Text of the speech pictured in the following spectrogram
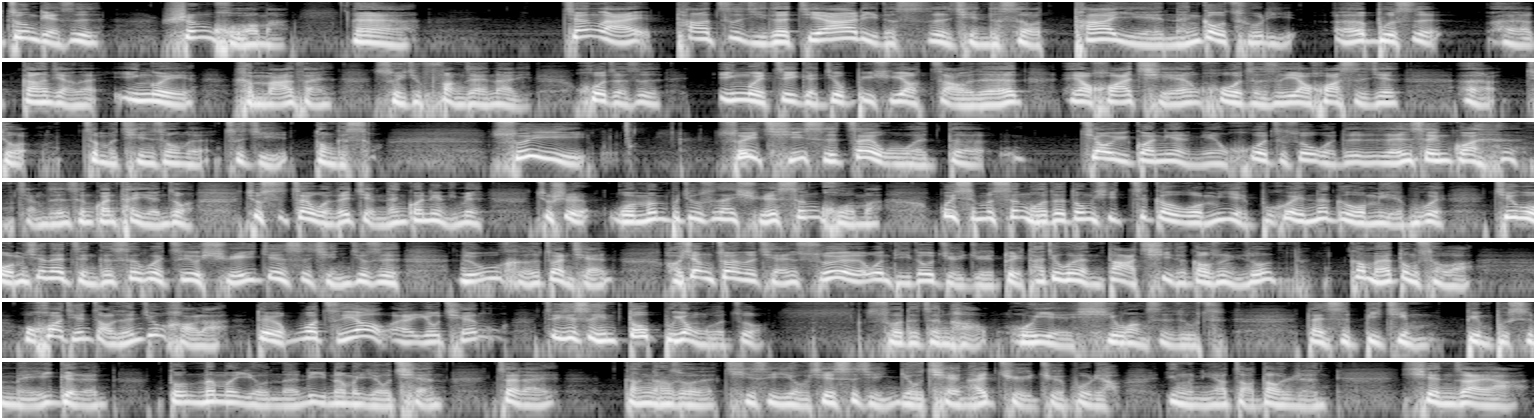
重点是生活嘛，嗯。将来他自己的家里的事情的时候，他也能够处理，而不是呃刚讲的，因为很麻烦，所以就放在那里，或者是因为这个就必须要找人，要花钱，或者是要花时间，呃，就这么轻松的自己动个手。所以，所以其实，在我的。教育观念里面，或者说我的人生观，讲人生观太严重，就是在我的简单观念里面，就是我们不就是在学生活吗？为什么生活的东西，这个我们也不会，那个我们也不会？结果我们现在整个社会只有学一件事情，就是如何赚钱，好像赚了钱，所有的问题都解决。对他就会很大气的告诉你说，干嘛要动手啊？我花钱找人就好了。对我只要哎有钱，这些事情都不用我做。说的真好，我也希望是如此。但是毕竟并不是每一个人都那么有能力，那么有钱。再来，刚刚说的，其实有些事情有钱还解决不了，因为你要找到人。现在啊，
